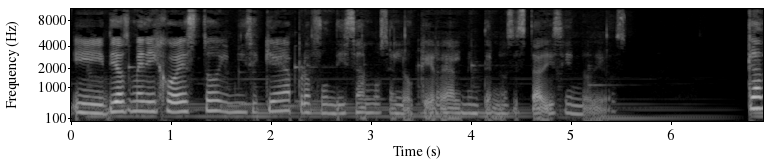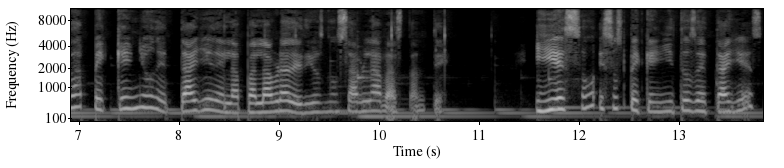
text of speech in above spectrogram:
y Dios me dijo esto y ni siquiera profundizamos en lo que realmente nos está diciendo Dios. Cada pequeño detalle de la palabra de Dios nos habla bastante. Y eso, esos pequeñitos detalles,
